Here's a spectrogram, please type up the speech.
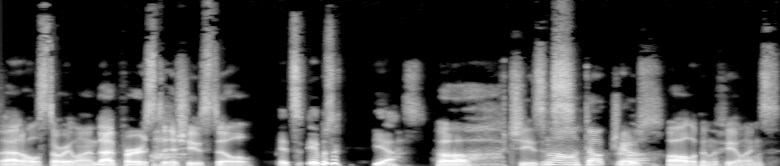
That whole storyline, that first issue, still, It's it was a yes. oh Jesus, Oh, Doc Gross. all up in the feelings.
